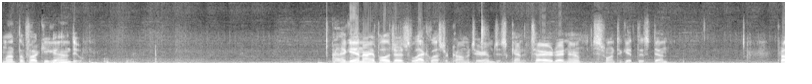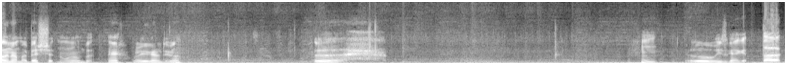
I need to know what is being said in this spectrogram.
what the fuck you gonna do? Again, I apologize for lackluster commentary. I'm just kind of tired right now. Just want to get this done. Probably not my best shit in the world, but eh, what are you gonna do, huh? Ugh. Oh, he's gonna get fucked.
